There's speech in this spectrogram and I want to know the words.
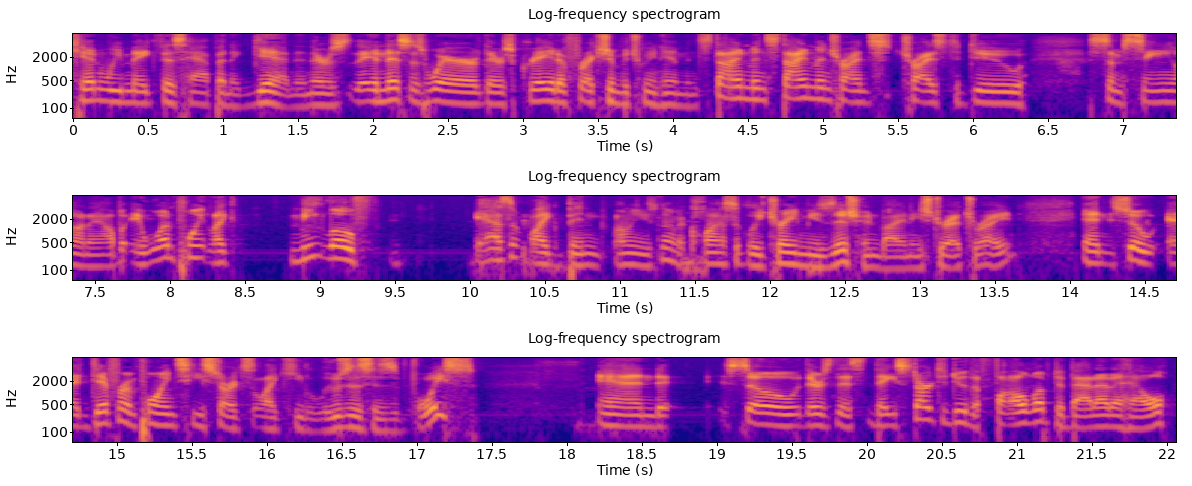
can we make this happen again? And there's and this is where there's creative friction between him and Steinman. Steinman tries tries to do some singing on an album. At one point, like Meatloaf hasn't like been I mean he's not a classically trained musician by any stretch, right? And so at different points he starts like he loses his voice. And so there's this they start to do the follow up to Bat Out of Hell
